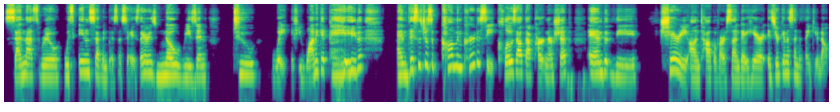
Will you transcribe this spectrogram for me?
Send that through within seven business days. There is no reason to wait. If you want to get paid, and this is just a common courtesy. Close out that partnership. And the cherry on top of our sundae here is you're going to send a thank you note.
